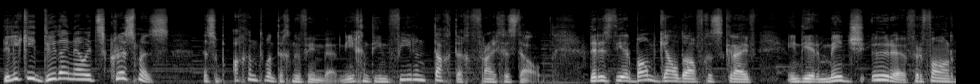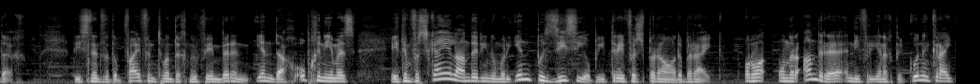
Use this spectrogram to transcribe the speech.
Die liedjie Do They Know It's Christmas is op 28 November 1984 vrygestel. Dit is deur Bob Geldof geskryf en deur Midge Ure vervaardig. Die snit wat op 25 November in een dag opgeneem is, het in verskeie lande die nommer 1 posisie op die treffersparade bereik, onder andere in die Verenigde Koninkryk,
